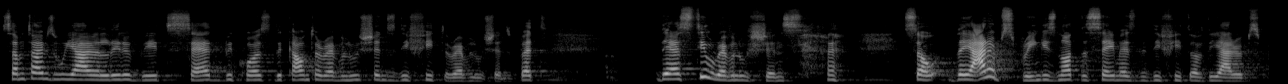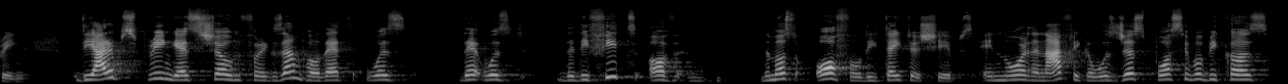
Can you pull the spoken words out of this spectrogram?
sometimes we are a little bit sad because the counter revolutions defeat the revolutions, but there are still revolutions. so the Arab Spring is not the same as the defeat of the Arab Spring. The Arab Spring has shown, for example, that was, that was the defeat of the most awful dictatorships in Northern Africa was just possible because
